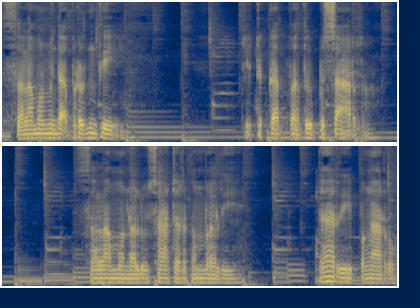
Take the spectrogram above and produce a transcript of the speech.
Salamun minta berhenti di dekat batu besar. Salamun lalu sadar kembali dari pengaruh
